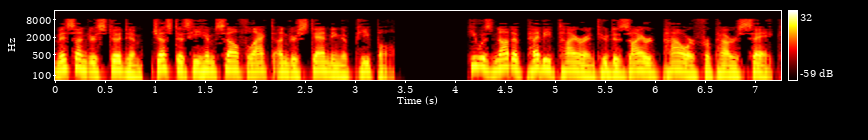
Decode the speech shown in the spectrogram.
misunderstood him, just as he himself lacked understanding of people. He was not a petty tyrant who desired power for power's sake.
